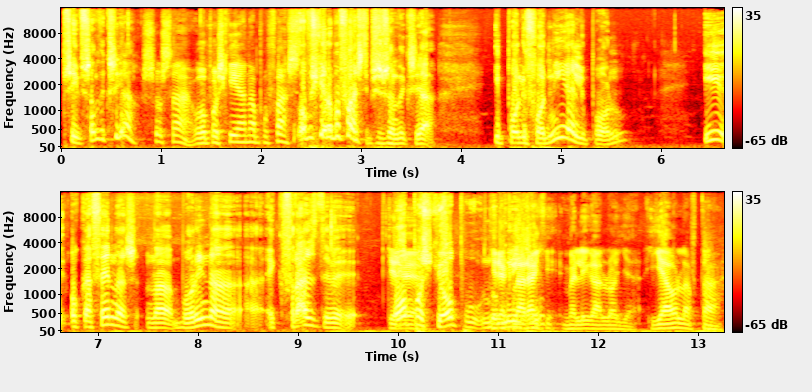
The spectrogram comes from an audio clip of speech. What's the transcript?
ψήφισαν δεξιά. Σωστά. Όπως και οι αναποφάσεις. Όπως και να αποφάσισε ψήφισαν δεξιά. Η πολυφωνία λοιπόν ή ο καθένας να μπορεί να εκφράζεται Κύριε- όπως και όπου Κύριε νομίζει. Κλαράκη, με λίγα λόγια, για όλα αυτά,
